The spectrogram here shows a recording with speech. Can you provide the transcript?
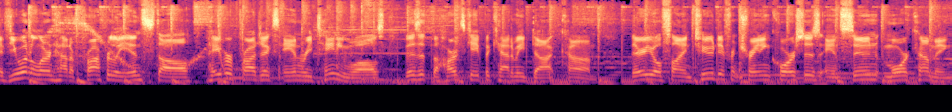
If you want to learn how to properly install paver projects and retaining walls, visit thehardscapeacademy.com. There you'll find two different training courses and soon more coming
